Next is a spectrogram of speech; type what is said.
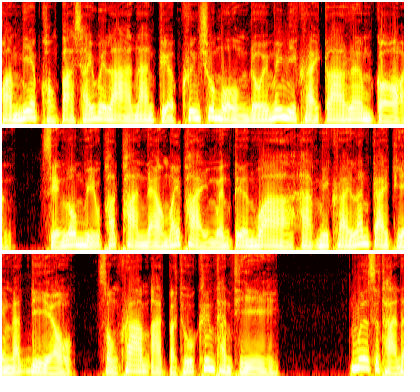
ความเงียบของป่าใช้เวลานานเกือบครึ่งชั่วโมงโดยไม่มีใครกล้าเริ่มก่อน เสียงลมหวิวพัดผ่านแนวไม้ไผ่เหมือนเตือนว่าหากมีใครลั่นไกเพียงนัดเดียว สงครามอาจปะทุขึ้นทันที เมื่อสถาน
